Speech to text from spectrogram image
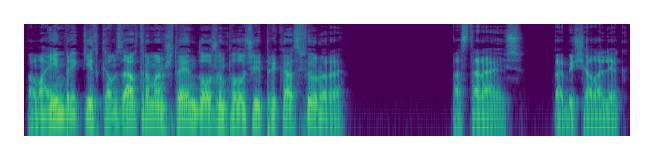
По моим прикидкам, завтра Манштейн должен получить приказ фюрера. Постараюсь, пообещал Олег.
